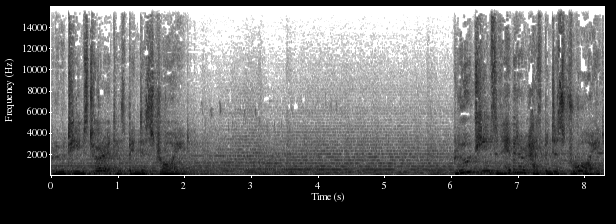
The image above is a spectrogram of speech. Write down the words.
Blue Team's turret has been destroyed. Blue Team's inhibitor has been destroyed.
